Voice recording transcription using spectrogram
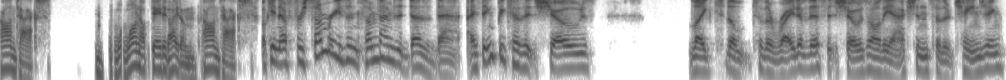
Contacts. One updated item. Contacts. Okay, now for some reason, sometimes it does that. I think because it shows like to the to the right of this, it shows all the actions, so they're changing.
